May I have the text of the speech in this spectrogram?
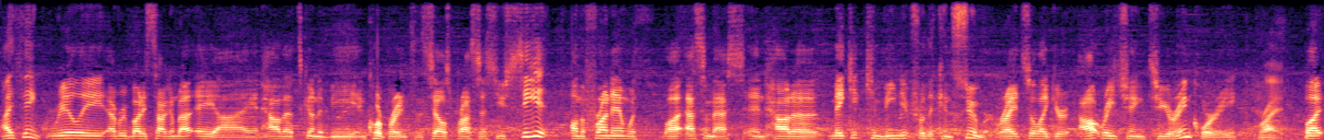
I think really everybody's talking about AI and how that's going to be incorporated into the sales process. You see it on the front end with uh, SMS and how to make it convenient for the consumer, right? So like you're outreaching to your inquiry, Right. but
